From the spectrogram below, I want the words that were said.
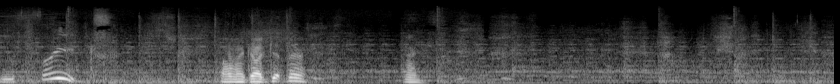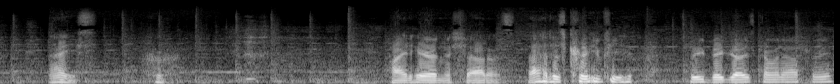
you freaks! Oh my god, get there. Nice. Nice. Hide here in the shadows. That is creepy. Three big guys coming after me.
